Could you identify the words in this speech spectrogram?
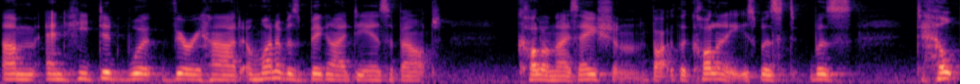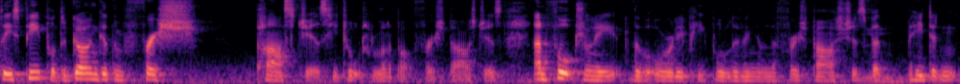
Um, and he did work very hard. And one of his big ideas about colonization, about the colonies, was was to help these people to go and give them fresh pastures. He talked a lot about fresh pastures. Unfortunately, there were already people living in the fresh pastures, but he didn't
